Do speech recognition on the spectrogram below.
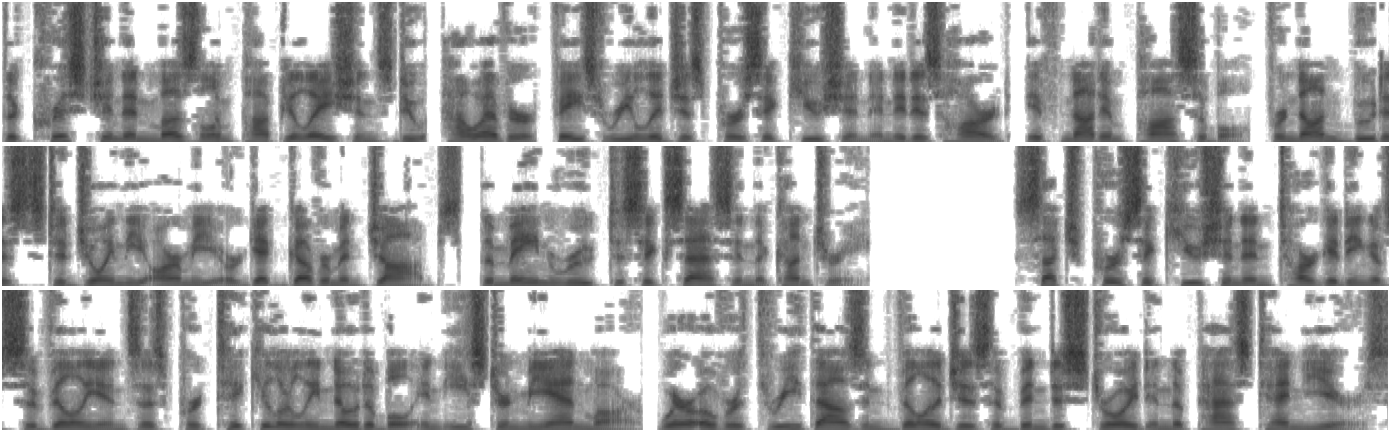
The Christian and Muslim populations do, however, face religious persecution and it is hard, if not impossible, for non-Buddhists to join the army or get government jobs, the main route to success in the country. Such persecution and targeting of civilians is particularly notable in eastern Myanmar, where over 3,000 villages have been destroyed in the past 10 years.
